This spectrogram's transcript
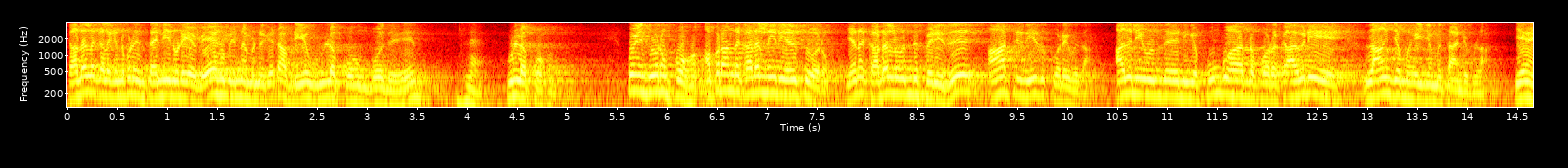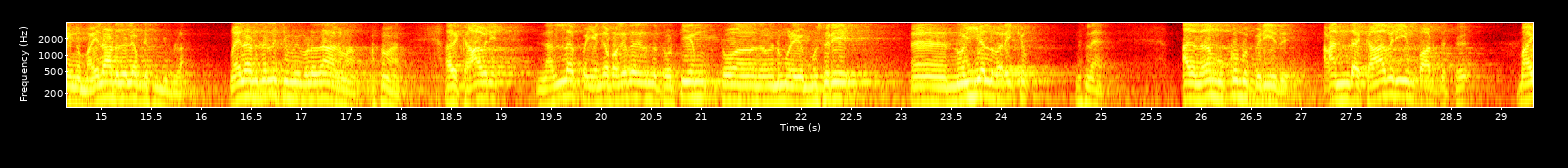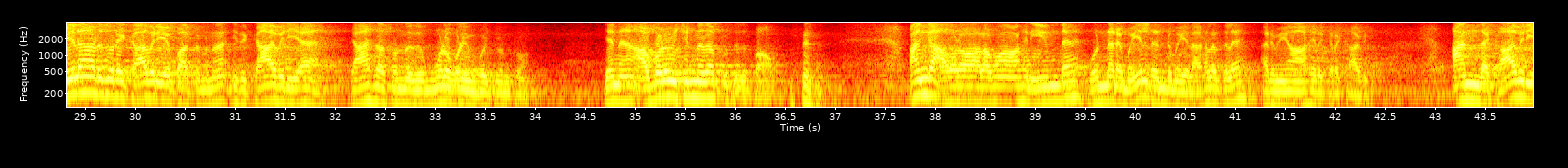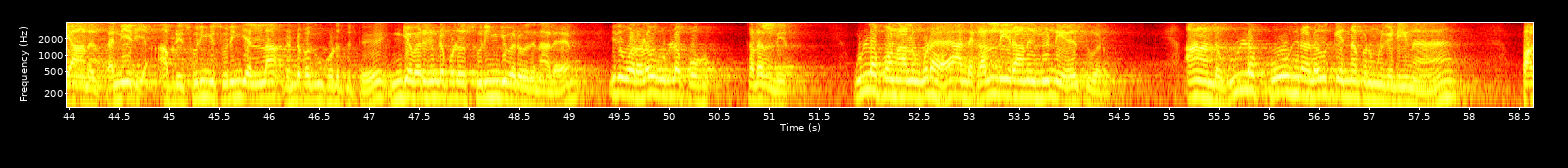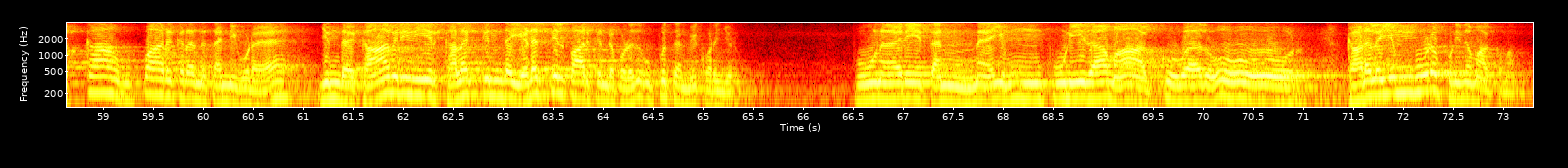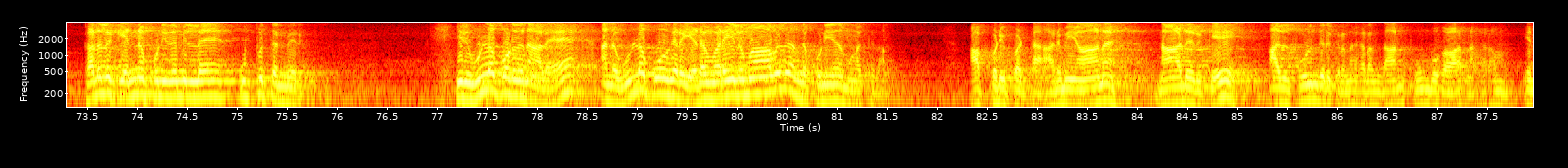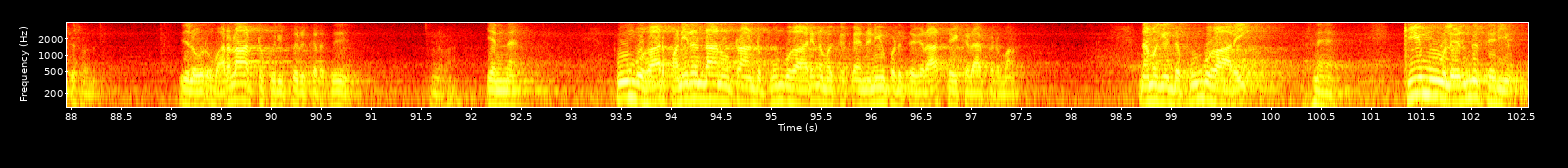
கடல்ல கலக்கின்ற தண்ணியினுடைய வேகம் என்ன பண்ணு கேட்டா அப்படியே உள்ள போகும்போது உள்ள போகும். கொஞ்சம் தூரம் போகும். அப்புறம் அந்த கடல் நீர் எடுத்து வரும். ஏன்னா கடல் வந்து பெரியது ஆற்று நீர் குறைவு தான் அது நீ வந்து நீங்க பூம்புகார்ல போற காவிரி லாங் ஜம் ஹை தாண்டி தாண்டிவிடலாம் ஏன் எங்க மயிலாடுதுறையில அப்படி செஞ்சுவிடலாம் மயிலாடுதுறை சும்மா இவ்வளவுதான் ஆகலாம். அது காவிரி நல்ல இப்ப எங்க பக்கத்தில் இருந்த தொட்டியம் நம்முடைய முசிறி நொய்யல் வரைக்கும் இல்ல. அதுலதான் முக்கொம்பு பெரியது. அந்த காவிரியும் பார்த்துட்டு மயிலாடுதுறை காவிரியை பார்த்தோம்னா இது காவிரியா? யாசா சொன்னது மூலக்குழையும் போச்சுன்றோம் ஏன்னா அவ்வளவு சின்னதா போட்டது பாவம். அங்க அவ்வளவு ஆழமாக நீண்ட ஒன்னரை மைல் ரெண்டு மைல் அகலத்துல அருமையாக இருக்கிற காவிரி. அந்த காவிரியான தண்ணீர் அப்படி சுருங்கி சுருங்கி எல்லாம் ரெண்டு பக்கம் கொடுத்துட்டு இங்க வருகின்ற பொழுது சுருங்கி வருவதனால இது ஓரளவு உள்ள போகும் கடல் நீர். உள்ள போனாலும் கூட அந்த கடல் நீரானது மீண்டும் எழுத்து வரும். ஆனா அந்த உள்ள போகிற அளவுக்கு என்ன பண்ணணும்னு கேட்டீங்கன்னா பக்கா உப்பா இருக்கிற அந்த தண்ணி கூட இந்த காவிரி நீர் கலக்கின்ற இடத்தில் பார்க்கின்ற பொழுது உப்புத்தன்மை குறைஞ்சிரும். புனரி தன்னையும் புனிதமாக்குவதோர். கடலையும் கூட புனிதமாக்குமாம். கடலுக்கு என்ன புனிதம் இல்லை உப்புத்தன்மை இருக்கு. இது உள்ள போனதுனால அந்த உள்ள போகிற இடம் வரையிலுமாவது அந்த புனிதமாக்குதான். அப்படிப்பட்ட அருமையான நாடு இருக்கே அது சூழ்ந்திருக்கிற நகரம் தான் பூம்புகார் நகரம் என்று சொன்ன இதுல ஒரு வரலாற்று குறிப்பு இருக்கிறது. என்ன? பூம்புகார் பனிரெண்டாம் நூற்றாண்டு பூம்புகாரை நமக்கு நினைவுபடுத்துகிறார் சேக்கடா பெருமான். நமக்கு இந்த பூம்புகாரை கிமுல இருந்து தெரியும்.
